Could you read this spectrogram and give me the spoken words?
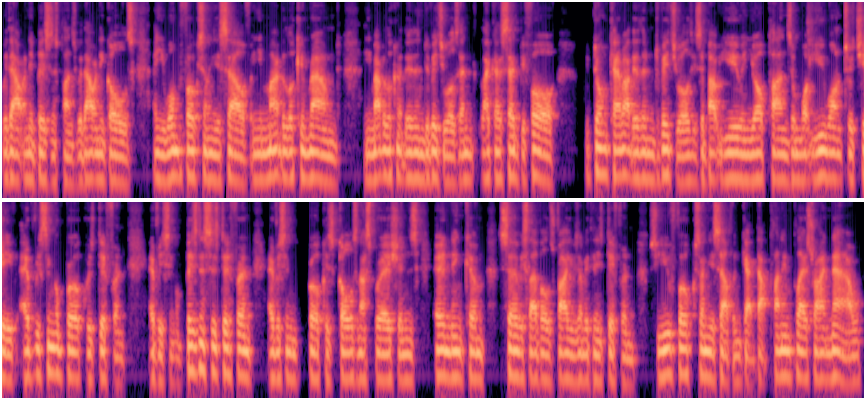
without any business plans, without any goals, and you won't be focusing on yourself. And you might be looking around, and you might be looking at the other individuals. And like I said before, we don't care about the other individuals. It's about you and your plans and what you want to achieve. Every single broker is different. Every single business is different. Every single broker's goals and aspirations, earning income, service levels, values, everything is different. So you focus on yourself and get that plan in place right now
